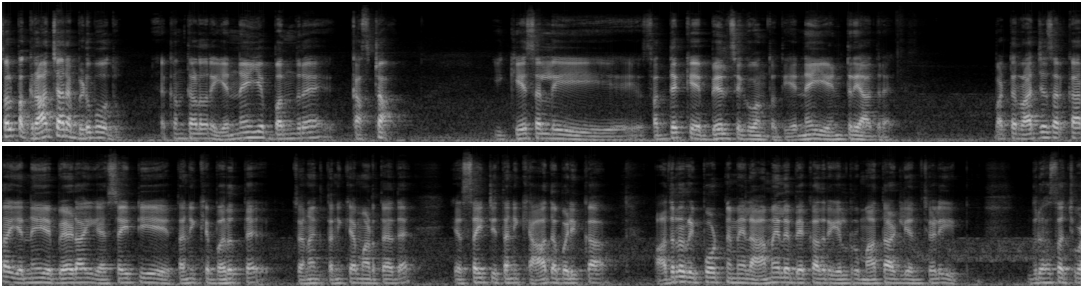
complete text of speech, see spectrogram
ಸ್ವಲ್ಪ ಗ್ರಾಚಾರ ಬಿಡ್ಬೋದು. ಯಾಕಂತ ಹೇಳಿದ್ರೆ ಎನ್ ಐ ಎ ಬಂದರೆ ಕಷ್ಟ. ಈ ಕೇಸಲ್ಲಿ ಸದ್ಯಕ್ಕೆ ಬೇಲ್ ಸಿಗುವಂಥದ್ದು ಎನ್ ಐ ಎಂಟ್ರಿ ಆದರೆ. ಬಟ್ ರಾಜ್ಯ ಸರ್ಕಾರ ಎನ್ ಐ ಎ ಬೇಡ ಈ ಎಸ್ ಐ ಟಿ ತನಿಖೆ ಬರುತ್ತೆ, ಚೆನ್ನಾಗಿ ತನಿಖೆ ಮಾಡ್ತಾ ಇದೆ. ಎಸ್ ಐ ಟಿ ತನಿಖೆ ಆದ ಬಳಿಕ ಅದರ ರಿಪೋರ್ಟ್ನ ಮೇಲೆ ಆಮೇಲೆ ಬೇಕಾದರೆ ಎಲ್ಲರೂ ಮಾತಾಡಲಿ ಅಂಥೇಳಿ ಗೃಹ ಸಚಿವ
